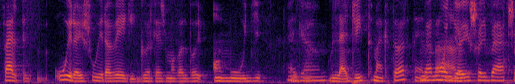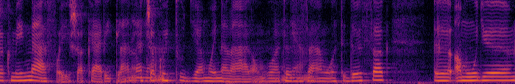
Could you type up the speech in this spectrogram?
fel, újra és újra végig görgesd magadba, hogy amúgy ez Igen. legit megtörtént Mert velem? mondja is, hogy bárcsak még Malfoy is akár itt lenne, Igen. csak hogy tudjam, hogy nem álom volt ez Igen. az elmúlt időszak. Ö, amúgy ö,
